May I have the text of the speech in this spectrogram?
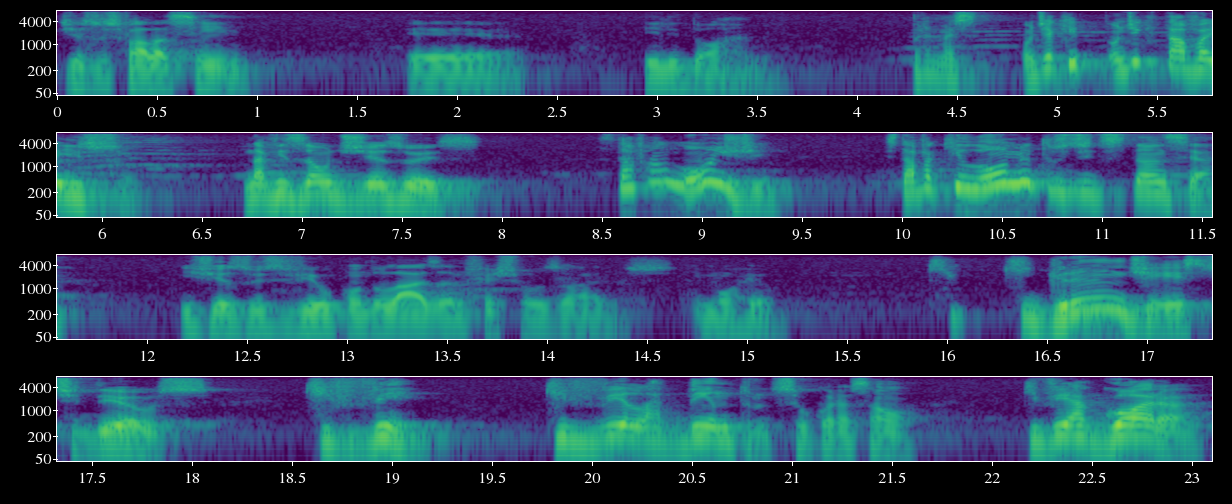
Jesus fala assim: é, ele dorme. Mas onde é que onde é estava isso na visão de Jesus? Estava longe, estava a quilômetros de distância. E Jesus viu quando Lázaro fechou os olhos e morreu. Que, que grande é este Deus que vê, que vê lá dentro do seu coração, que vê agora,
